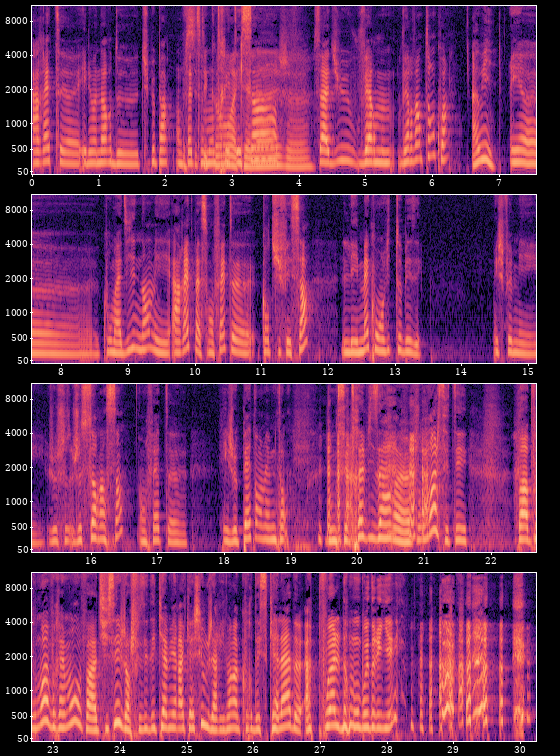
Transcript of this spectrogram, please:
arrête euh, Éléonore de tu peux pas en fait C'était montrer tes seins? euh? Ça a dû vers vers 20 ans quoi Ah oui. Et euh, qu'on m'a dit non mais arrête parce qu'en fait euh, quand tu fais ça les mecs ont envie de te baiser. Et je fais mais je, je sors un sein en fait euh, et je pète en même temps. Donc c'est très bizarre pour moi c'était Enfin, pour moi, vraiment, enfin, tu sais, genre, je faisais des caméras cachées où j'arrivais à un cours d'escalade à poil dans mon baudrier.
